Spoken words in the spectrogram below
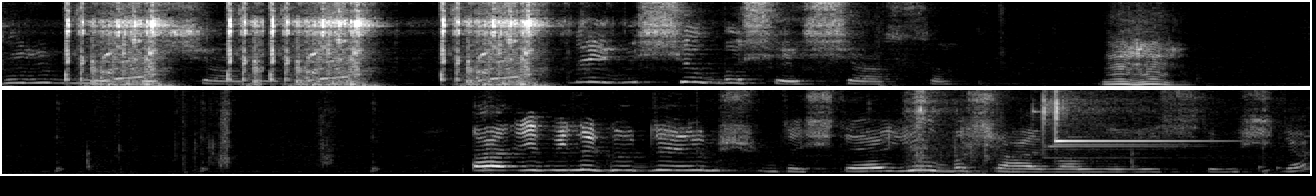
görünmüyor. Neymiş yılbaşı eşyası. Aa, evine gönderelim şimdi işte. Yılbaşı hayvanları istemişler.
